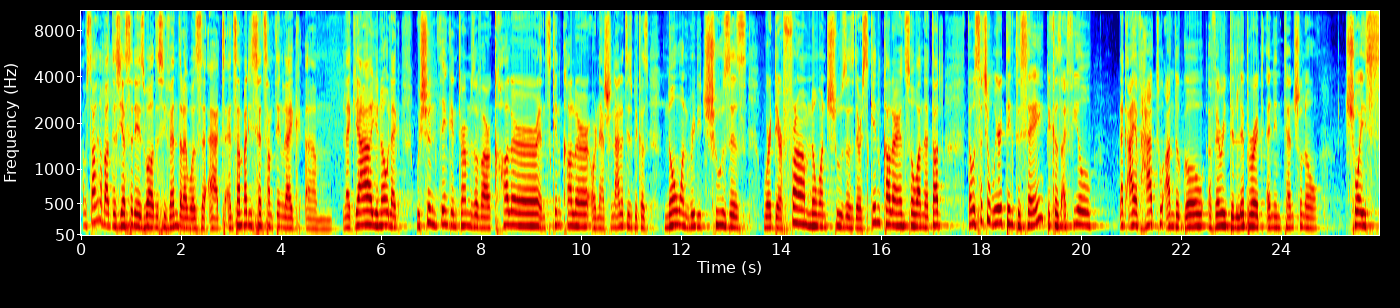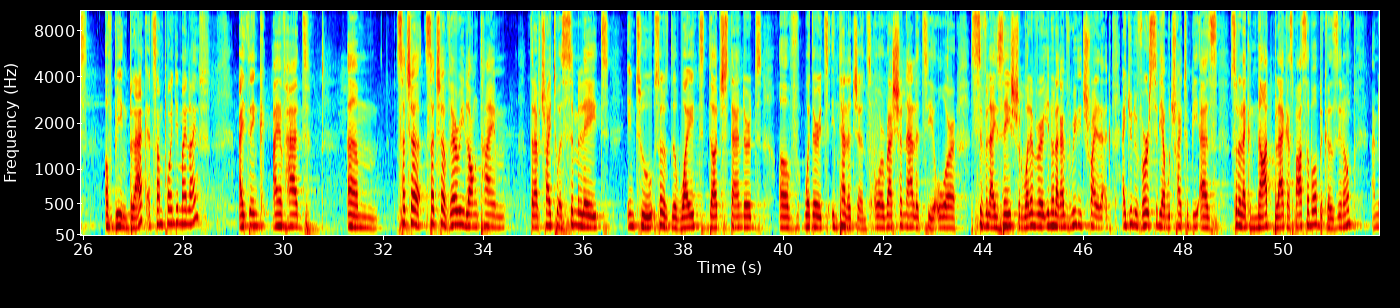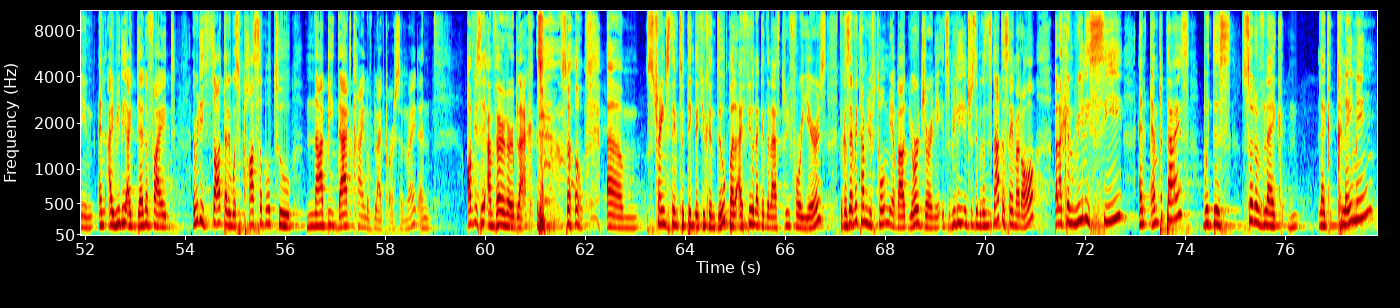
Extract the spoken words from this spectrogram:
I was talking about this yesterday as well. This event that I was uh, at, and somebody said something like, um, like, yeah, you know, like we shouldn't think in terms of our color and skin color or nationalities because no one really chooses where they're from. No one chooses their skin color and so on. I thought that was such a weird thing to say because I feel like I have had to undergo a very deliberate and intentional choice of being black at some point in my life. I think I have had um, such a such a very long time that I've tried to assimilate into sort of the white Dutch standards of whether it's intelligence or rationality or civilization, whatever, you know, like I've really tried, like, at university, I would try to be as sort of like not black as possible because, you know, I mean, and I really identified, I really thought that it was possible to not be that kind of black person, right? And obviously, I'm very, very black. so, um, strange thing to think that you can do. But I feel like in the last three, four years, because every time you've told me about your journey, it's really interesting because it's not the same at all. But I can really see and empathize with this sort of like, like claiming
